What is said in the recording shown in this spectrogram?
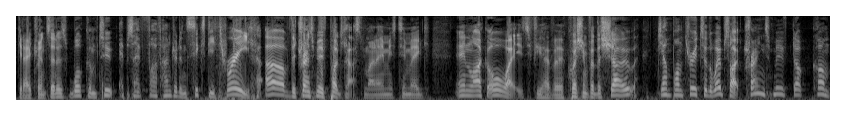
G'day, trendsetters. Welcome to episode 563 of the Transmove podcast. My name is Tim Egg, and like always, if you have a question for the show, jump on through to the website trainsmove.com.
